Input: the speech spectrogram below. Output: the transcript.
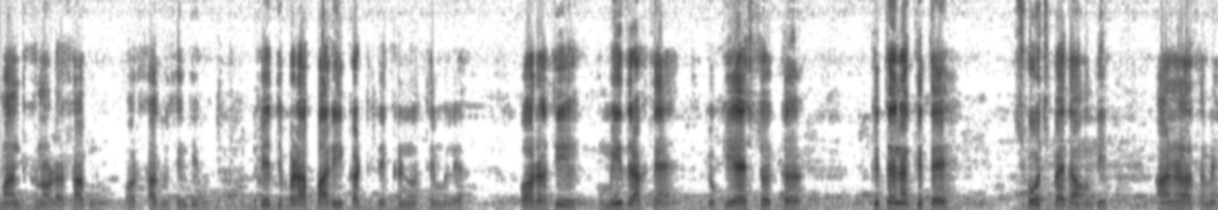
ਮਾਨਤ ਖਨੌੜਾ ਸਾਹਿਬ ਨੂੰ ਔਰ ਸਾਧੂ ਸਿੰਘ ਜੀ ਨੂੰ ਕਿ ਅੱਜ ਬੜਾ ਭਾਰੀ ਇਕੱਠ ਦੇਖਣ ਨੂੰ ਉੱਥੇ ਮਿਲਿਆ। ਔਰ ਅਸੀਂ ਉਮੀਦ ਰੱਖਦੇ ਹਾਂ ਕਿਉਂਕਿ ਇਸ ਤੋਂ ਇੱਕ ਕਿਤੇ ਨਾ ਕਿਤੇ ਸੋਚ ਪੈਦਾ ਹੁੰਦੀ ਆਉਣ ਵਾਲਾ ਸਮੇਂ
